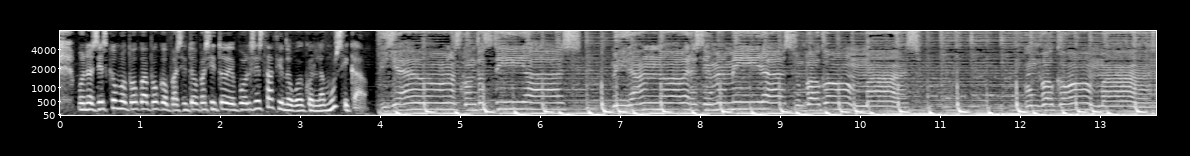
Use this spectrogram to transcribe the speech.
bueno, así es como poco a poco, pasito a pasito de Paul se está haciendo hueco en la música. Y llevo unos cuantos días mirando a ver si me miras un poco más, un poco más.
